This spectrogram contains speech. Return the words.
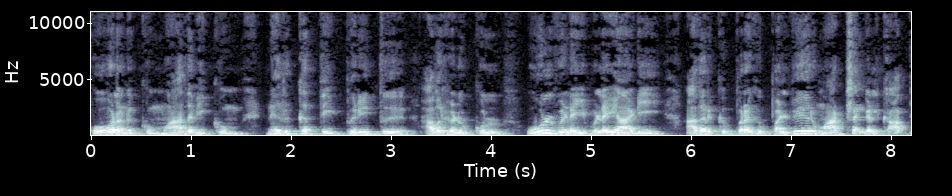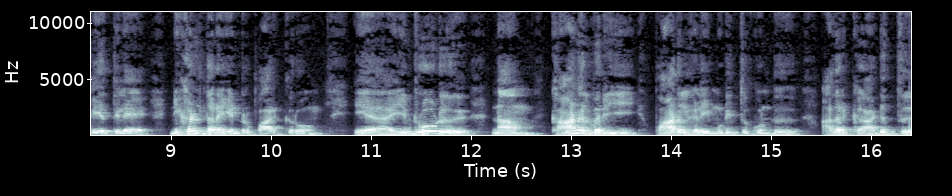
கோவலனுக்கும் மாதவிக்கும் நெருக்கத்தை பிரித்து அவர்களுக்குள் ஊழ்வினை விளையாடி அதற்கு பிறகு பல்வேறு மாற்றங்கள் காப்பியத்திலே நிகழ்ந்தன என்று பார்க்கிறோம். இன்றோ அதோடு நாம் காணல் வரி பாடல்களை முடித்துக்கொண்டு அதற்கு அடுத்து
